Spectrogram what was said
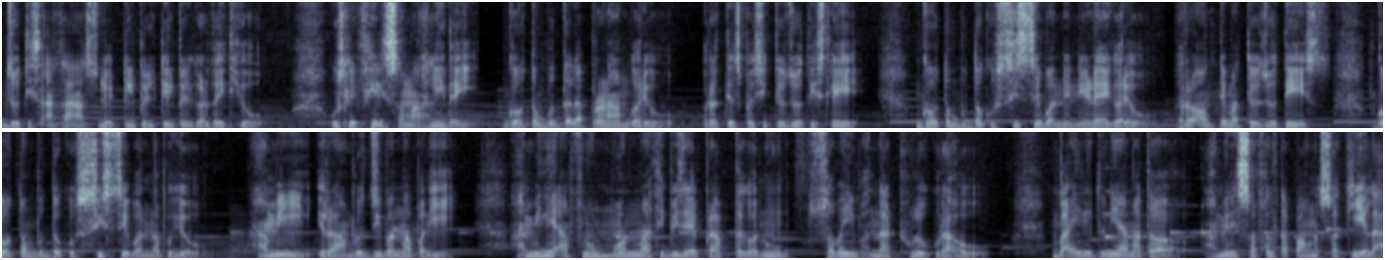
ज्योतिष आँखा आँसुले टिलपिल टिलपिल गर्दै थियो। उसले फेरि सम्हालिँदै गौतम बुद्धलाई प्रणाम गर्यो र त्यसपछि त्यो ज्योतिषले गौतम बुद्धको शिष्य बन्ने निर्णय गर्यो र अन्त्यमा त्यो ज्योतिष गौतम बुद्धको शिष्य बन्न पुग्यो। हामी र हाम्रो जीवनमा पनि हामीले आफ्नो मनमाथि विजय प्राप्त गर्नु सबैभन्दा ठुलो कुरा हो। बाहिरी दुनियाँमा त हामीले सफलता पाउन सकिएला।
